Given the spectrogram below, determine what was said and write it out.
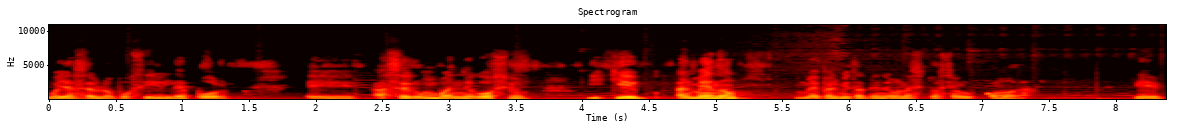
voy a hacer lo posible por eh, hacer un buen negocio y que al menos me permita tener una situación cómoda. Eh,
